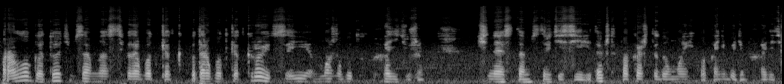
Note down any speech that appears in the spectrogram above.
пролога, то тем самым у нас эти подработки, от, подработки откроются, и можно будет проходить уже, начиная с, там, с третьей серии. Так что пока что, думаю, их пока не будем проходить.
